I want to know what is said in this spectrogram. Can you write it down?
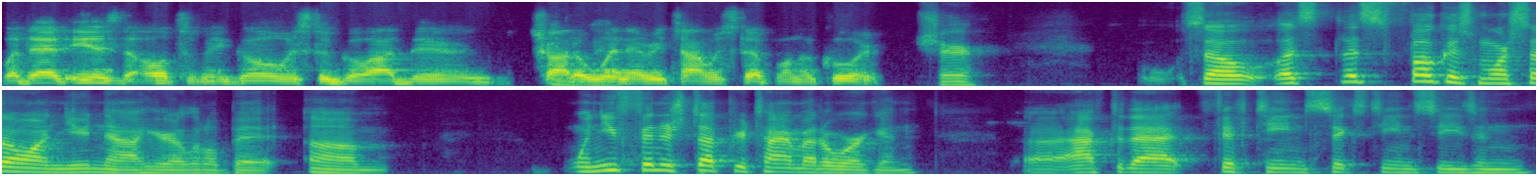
But that is the ultimate goal: is to go out there and try to win every time we step on the court. Sure. So let's let's focus more so on you now here a little bit. Um, when you finished up your time at Oregon, uh, after that 15-16 season,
